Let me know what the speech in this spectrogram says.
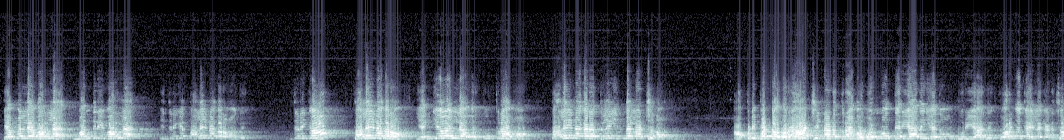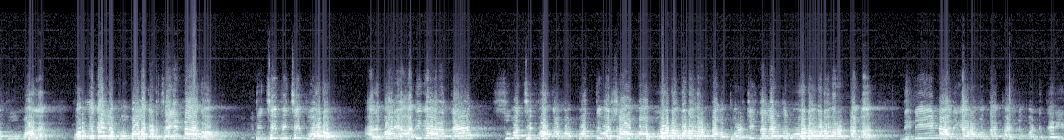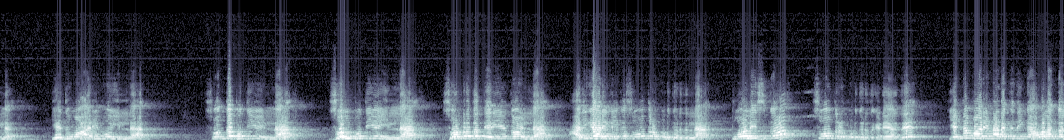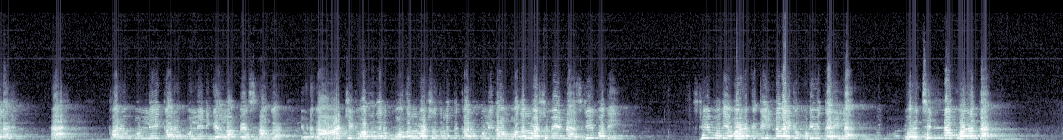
எம்எல்ஏ வரல. மந்திரி வரல. இத்தனைக்கும் தலைநகரம் அது. இத்தனைக்கும் தலைநகரம். எங்கேயோ இல்ல ஒரு குக்கிராமம். அப்படிப்பட்ட ஒரு ஆட்சி நடத்துறாங்க. ஒன்னும் தெரியாது எதுவும் புரியாது. குரங்கு கையில கிடைச்சா பூமாலை. குரங்கு கையில பூமாலை கிடைச்சா என்ன ஆகும்? பிச்சை பிச்சை போடும். அது மாதிரி அதிகாரத்தை சுவைச்சு பார்க்காம பத்து வருஷம் அம்மா ஓட ஓட வரட்டாங்க புரட்சி தலைவருந்து ஓட ஓட வரட்டாங்க திடீர்னு அதிகாரம் வந்தா கண்ணு மண்ணு தெரியல. எதுவும் அறிவும் இல்ல. சொந்த புத்தியும் இல்ல. சொல் புத்தியும் இல்ல. சொல்றத தெரியதும் இல்ல. அதிகாரிகளுக்கு சுதந்திரம் கொடுக்கறது இல்ல போலீஸுக்கும் சுதந்திரம் கொடுக்கறது கிடையாது. என்ன மாதிரி நடக்குது இங்க அவலங்களை கரும்புள்ளி கரும்புள்ளி நீங்க எல்லாம் பேசுனாங்க. இவனுங்க ஆட்சிக்கு வந்தது முதல் வருஷத்துல இருந்து கரும்புள்ளி தான். முதல் வருஷமே என்ன? ஸ்ரீமதி. ஸ்ரீமதி வழக்குக்கு இன்ன வரைக்கும் முடிவு தெரியல. ஒரு சின்ன குழந்தை.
